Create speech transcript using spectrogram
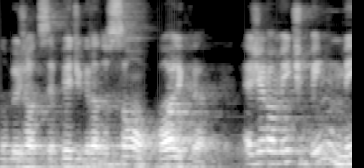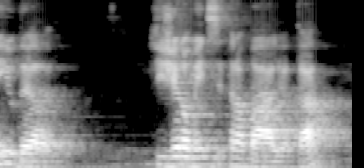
no BJCP de graduação alcoólica, é geralmente bem no meio dela que geralmente se trabalha, tá?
